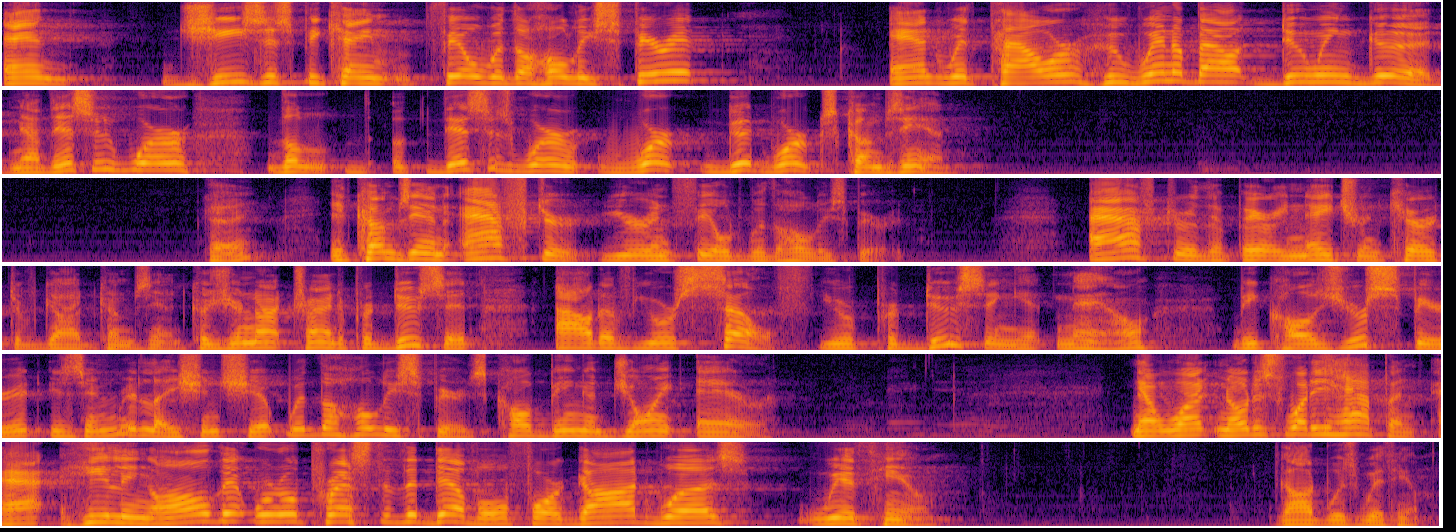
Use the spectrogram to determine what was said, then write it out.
And Jesus became filled with the Holy Spirit and with power, who went about doing good. Now, this is where the this is where work good works comes in. Okay? It comes in after you're infilled with the Holy Spirit. After the very nature and character of God comes in, because you're not trying to produce it out of yourself. You're producing it now because your spirit is in relationship with the Holy Spirit. It's called being a joint heir. Now, what? Notice what he happened. At healing all that were oppressed of the devil, for God was with him. God was with him.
